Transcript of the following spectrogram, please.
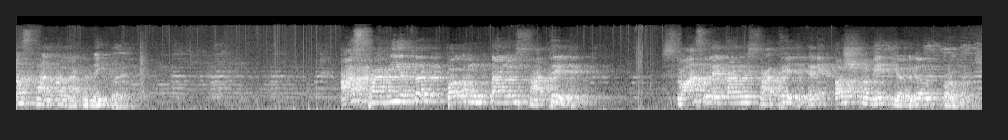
આ સ્થાનમાં લાગુ નહીં પડે. આ સ્થાનની અંદર પગ મૂકતાની સાથે જ, શ્વાસ લેતાની સાથે જ એને અશ્વમેધ યજ્ઞનું ફળ મળશે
